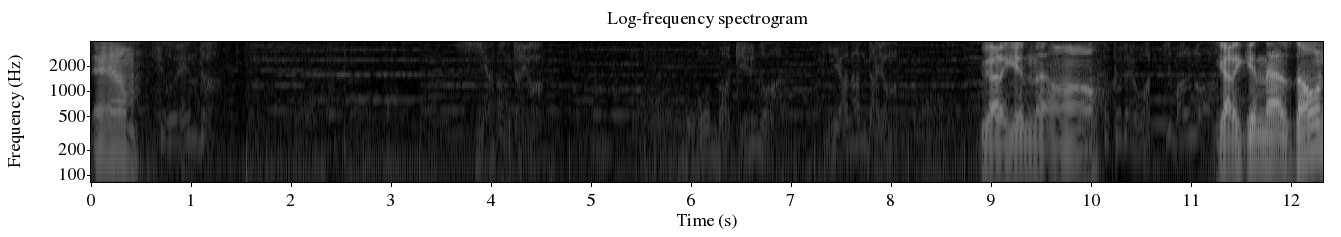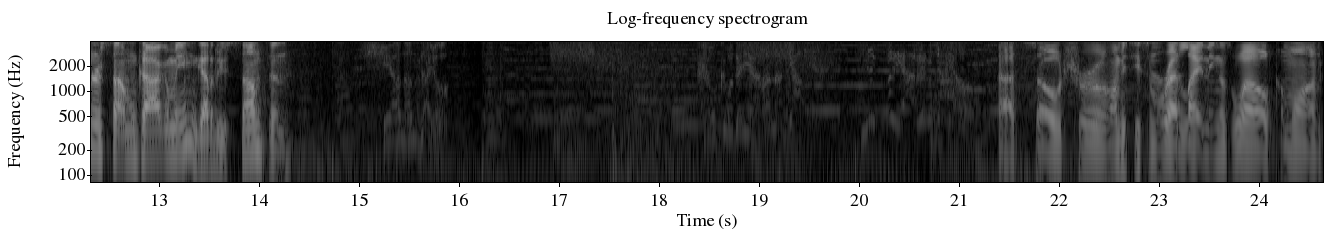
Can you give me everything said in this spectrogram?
Damn. You gotta get in that. uh, you gotta get in that zone or something, Kagami. You gotta do something. That's so true. Let me see some red lightning as well. Come on.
